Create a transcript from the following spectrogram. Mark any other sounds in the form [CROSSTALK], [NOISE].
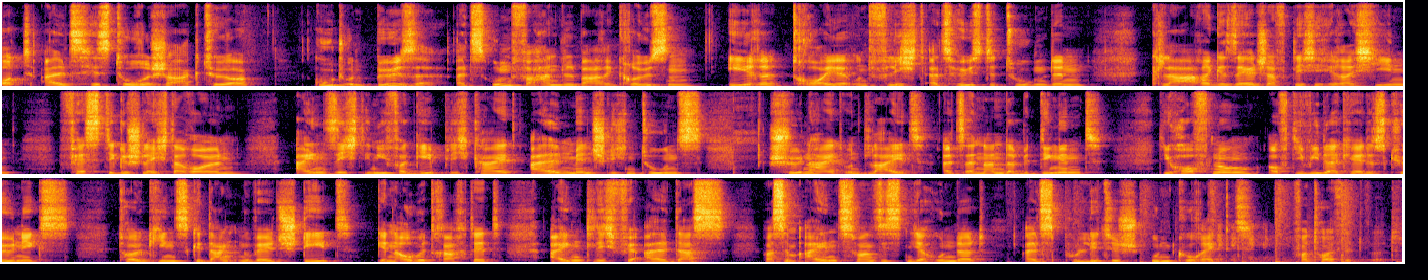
Gott als historischer Akteur, Gut und Böse als unverhandelbare Größen, Ehre, Treue und Pflicht als höchste Tugenden, klare gesellschaftliche Hierarchien, feste Geschlechterrollen, Einsicht in die Vergeblichkeit allen menschlichen Tuns, Schönheit und Leid als einander bedingend, die Hoffnung auf die Wiederkehr des Königs, Tolkiens Gedankenwelt steht, genau betrachtet, eigentlich für all das, was im 21. Jahrhundert als politisch unkorrekt verteufelt wird.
